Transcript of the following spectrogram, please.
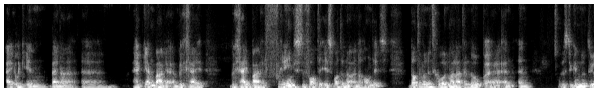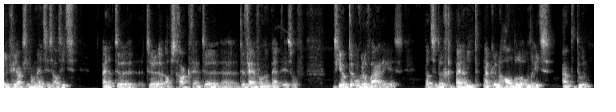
eigenlijk in bijna uh, herkenbare en begrijp, begrijpbare frames te vatten is wat er nou aan de hand is. Dat we het gewoon maar laten lopen. Hè? En, en dat is natuurlijk een natuurlijke reactie van mensen is als iets bijna te, te abstract en te, uh, te ver van hun bed is. Of misschien ook te ongeloofwaardig is. Dat ze er bijna niet naar kunnen handelen om er iets aan te doen.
